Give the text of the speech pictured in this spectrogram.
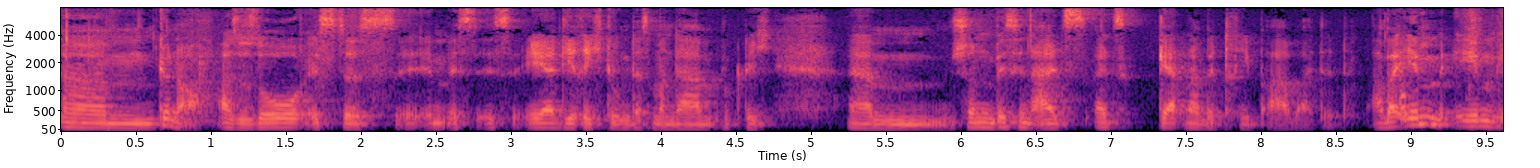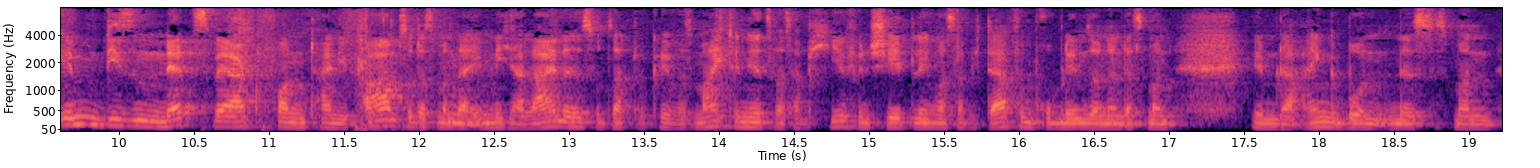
Ähm, genau, also so ist es, ist, ist eher die Richtung, dass man da wirklich ähm, schon ein bisschen als, als Gärtnerbetrieb arbeitet. Aber im, eben in diesem Netzwerk von Tiny Farms, sodass man mhm. da eben nicht alleine ist und sagt, okay, was mache ich denn jetzt, was habe ich hier für ein Schädling, was habe ich da für ein Problem, sondern dass man eben da eingebunden ist, dass man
